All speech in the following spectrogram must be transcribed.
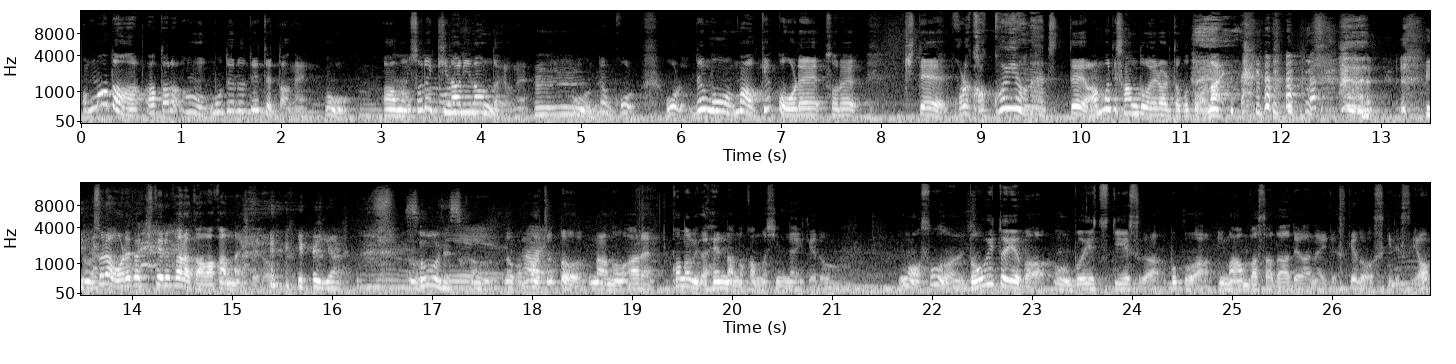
まだ新、うん、モデル出てたね、うん、あのそれきなりなんだよね、うん、でもこ俺でもまあ結構俺それ着てこれかっこいいよねっつってあんまり賛同を得られたことはない。う んそれは俺が着てるからかわかんないけど。いやいやそうですか、うん。だからまあちょっと、あのあれ好みが変なのかもしれないけど、まあそうだね。道着といえば、うん、VHTS が僕は今アンバサダーではないですけど好きですよ、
